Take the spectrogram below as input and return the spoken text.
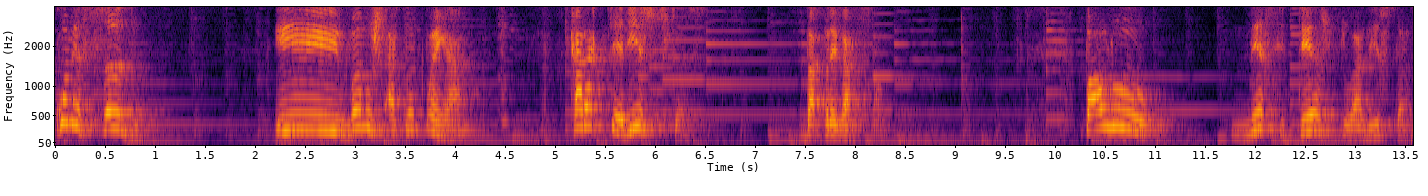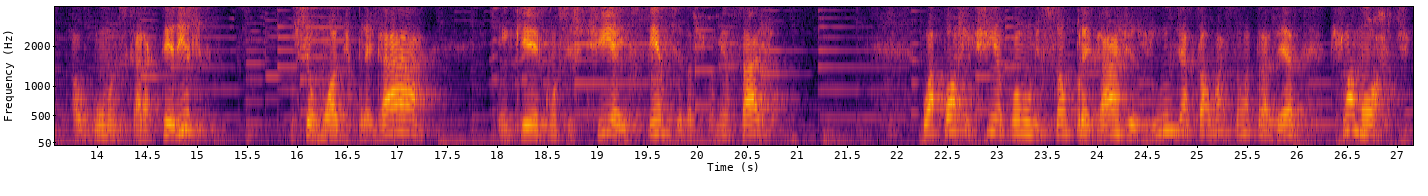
começando. E vamos acompanhar características da pregação. Paulo, nesse texto, alista algumas características do seu modo de pregar, em que consistia a essência da sua mensagem. O apóstolo tinha como missão pregar Jesus e a salvação através de sua morte.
